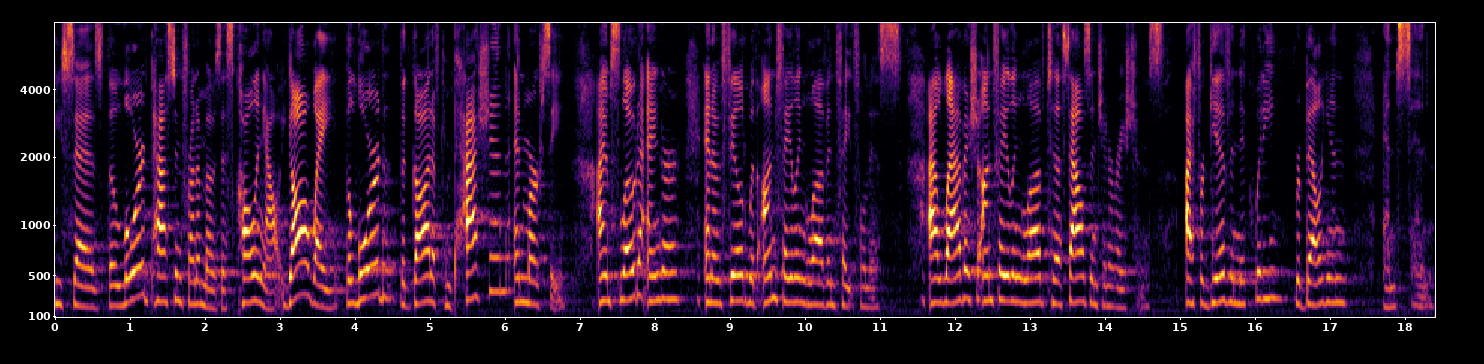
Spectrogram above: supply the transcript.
he says, The Lord passed in front of Moses, calling out, Yahweh, the Lord, the God of compassion and mercy. I am slow to anger and am filled with unfailing love and faithfulness. I lavish unfailing love to a thousand generations. I forgive iniquity, rebellion, and sin.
